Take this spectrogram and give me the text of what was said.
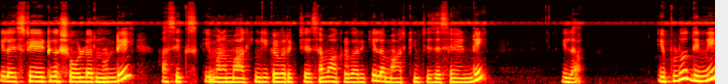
ఇలా స్ట్రేట్గా షోల్డర్ నుండి ఆ సిక్స్కి మనం మార్కింగ్ ఎక్కడ వరకు చేసామో అక్కడి వరకు ఇలా మార్కింగ్ చేసేసేయండి. ఇలా. ఇప్పుడు దీన్ని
